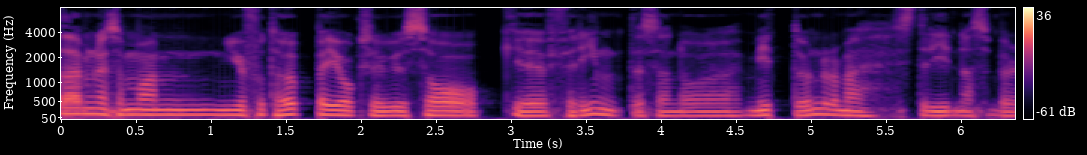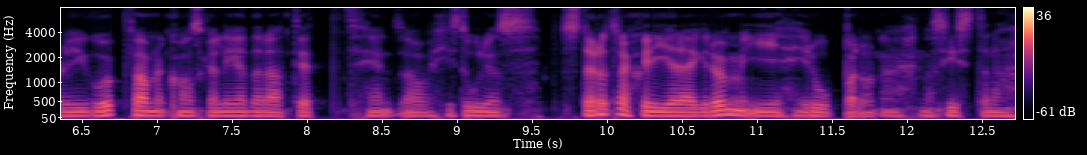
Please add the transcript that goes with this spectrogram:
Ett ämne som man ju får ta upp är ju också USA och eh, förintelsen. Och Mitt under de här striderna så började det ju gå upp för amerikanska ledare att ett, en av historiens större tragedier äger rum i Europa då när nazisterna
